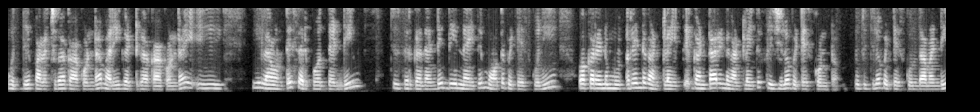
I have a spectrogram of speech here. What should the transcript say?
వద్దే పలచగా కాకుండా మరీ గట్టిగా కాకుండా ఈ ఇలా ఉంటే సరిపోద్దండి. చూసారు కదండి దీన్ని అయితే మూత పెట్టేసుకుని ఒక రెండు రెండు గంటలైతే గంట రెండు గంటలైతే ఫ్రిడ్జ్లో పెట్టేసుకుంటాం. ఫ్రిడ్జ్లో పెట్టేసుకుందామండి.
